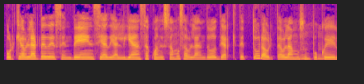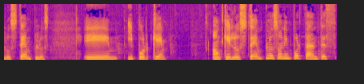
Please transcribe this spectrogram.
¿por qué hablar de descendencia, de alianza, cuando estamos hablando de arquitectura? Ahorita hablamos un poco de los templos. Eh, ¿Y por qué? Aunque los templos son importantes,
